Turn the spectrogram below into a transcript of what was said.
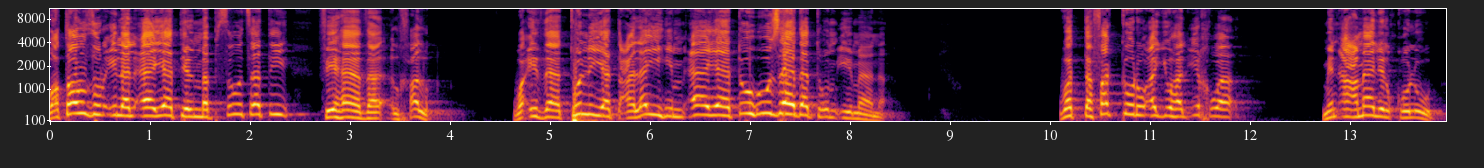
وتنظر إلى الآيات المبثوثة في هذا الخلق. وإذا تليت عليهم آياته زادتهم إيمانا. والتفكر أيها الإخوة من أعمال القلوب.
